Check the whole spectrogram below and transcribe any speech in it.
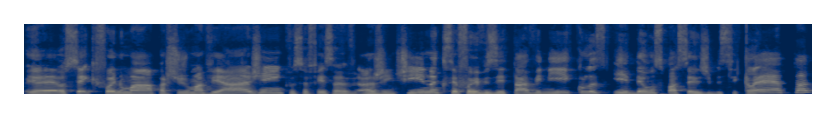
É, eu sei que foi numa a partir de uma viagem que você fez a Argentina, que você foi visitar vinícolas e deu uns passeios de bicicleta,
